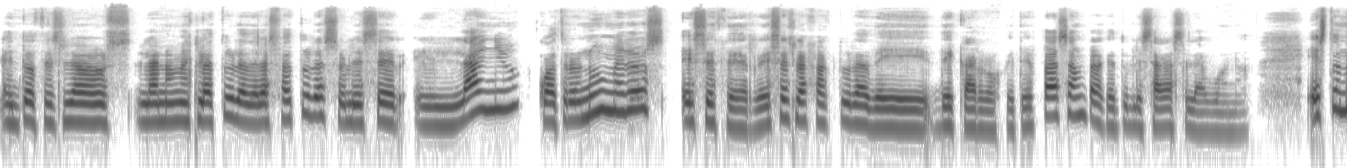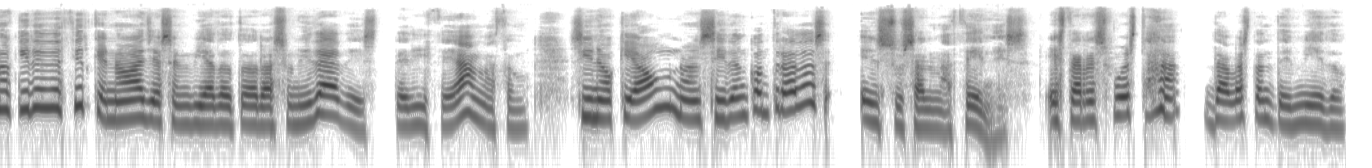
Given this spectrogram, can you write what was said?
Entonces la nomenclatura de las facturas suele ser el año, cuatro números, SCR. Esa es la factura de, de, cargo que te pasan para que tú les hagas el abono. Esto no quiere decir que no hayas enviado todas las unidades, te dice Amazon, sino que aún no han sido encontradas en sus almacenes. Esta respuesta da bastante miedo,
